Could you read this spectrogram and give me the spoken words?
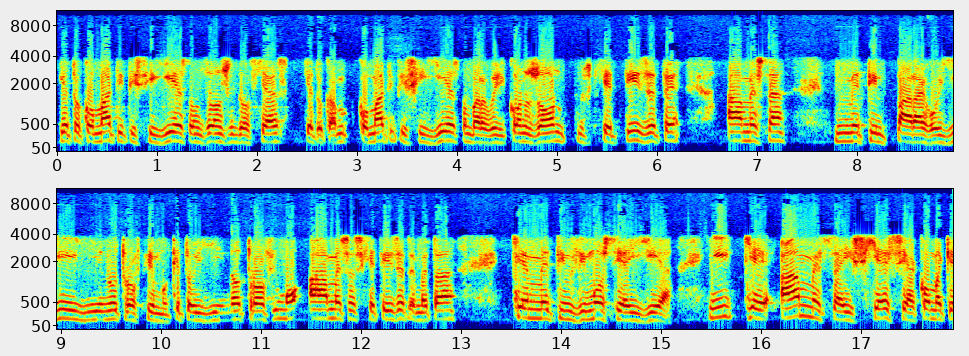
για το κομμάτι της υγείας των ζώων συντροφιάς και το κομμάτι της υγείας των παραγωγικών ζώων που σχετίζεται άμεσα με την παραγωγή υγιεινού τροφίμου και το υγιεινό τρόφιμο άμεσα σχετίζεται μετά και με την δημόσια υγεία ή και άμεσα η σχέση ακόμα και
